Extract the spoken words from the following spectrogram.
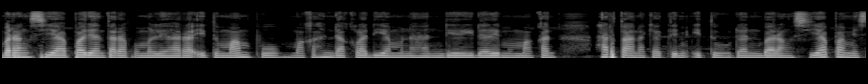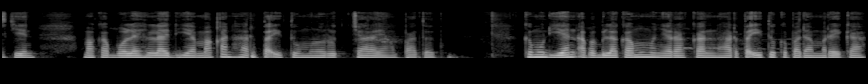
Barang siapa di antara pemelihara itu mampu, maka hendaklah dia menahan diri dari memakan harta anak yatim itu, dan barang siapa miskin, maka bolehlah dia makan harta itu menurut cara yang patut. Kemudian apabila kamu menyerahkan harta itu kepada mereka,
